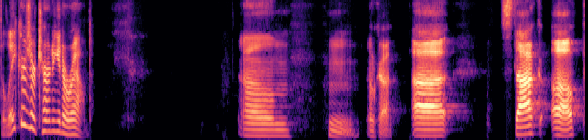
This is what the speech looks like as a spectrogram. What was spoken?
the Lakers are turning it around. Um, hmm. Okay. Uh, stock up.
